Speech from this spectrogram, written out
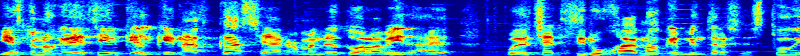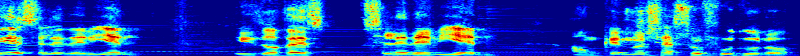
Y esto no quiere decir que el que nazca sea camarero toda la vida, ¿eh? Puede ser cirujano que mientras estudie se le dé bien. Y entonces se le dé bien, aunque no sea su futuro.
